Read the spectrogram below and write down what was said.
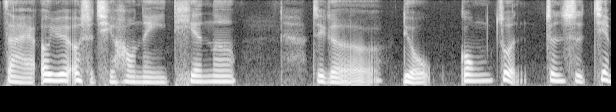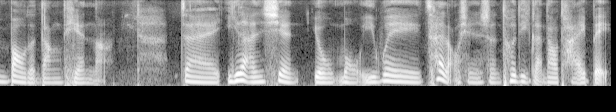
在二月二十七号那一天呢，这个柳公圳正式见报的当天呐，在宜兰县有某一位蔡老先生特地赶到台北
